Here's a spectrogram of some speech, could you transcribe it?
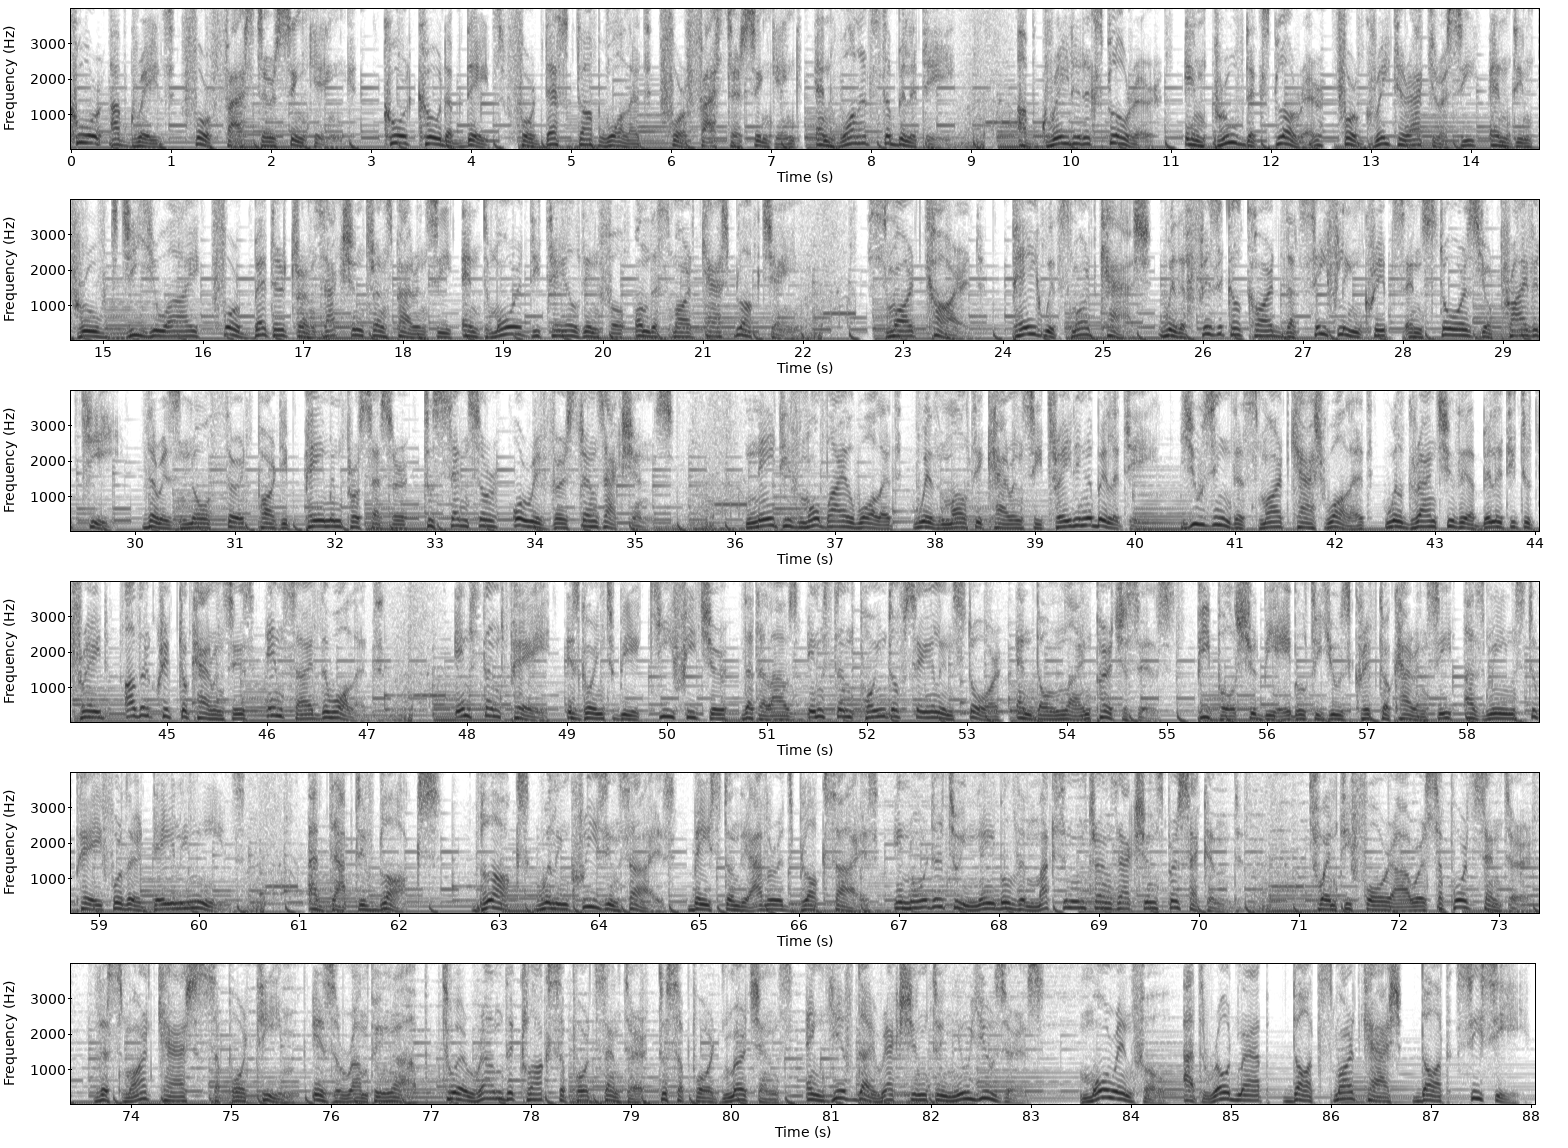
Core upgrades for faster syncing. Core code updates for desktop wallet for faster syncing and wallet stability. Upgraded Explorer Improved Explorer for greater accuracy and improved GUI for better transaction transparency and more detailed info on the Smart Cash blockchain. Smart Card Pay with Smart Cash with a physical card that safely encrypts and stores your private key. There is no third-party payment processor to censor or reverse transactions native mobile wallet with multi-currency trading ability. Using the Smart Cash wallet will grant you the ability to trade other cryptocurrencies inside the wallet. Instant Pay is going to be a key feature that allows instant point of sale in store and online purchases. People should be able to use cryptocurrency as means to pay for their daily needs. Adaptive blocks Blocks will increase in size based on the average block size in order to enable the maximum transactions per second. 24-hour support center. The Smart Cash support team is ramping up to a round-the-clock support center to support merchants and give direction to new users. More info at roadmap.smartcash.cc.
